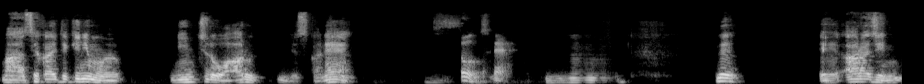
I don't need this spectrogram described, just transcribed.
まあ、世界的にも認知度はあるんですかね。そうですね。うんで、えーアラジン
